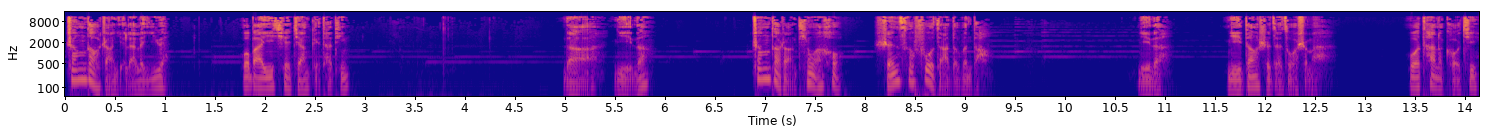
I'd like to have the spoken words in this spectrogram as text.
张道长也来了医院。我把一切讲给他听。那你呢？张道长听完后，神色复杂的问道：“你呢？你当时在做什么？”我叹了口气：“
